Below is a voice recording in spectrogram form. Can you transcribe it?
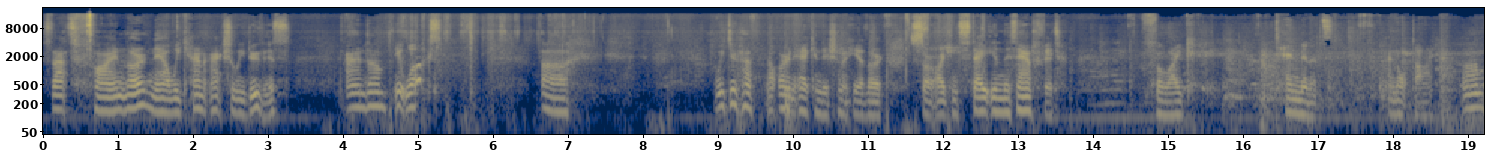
so that's fine though. Now we can actually do this, and um, it works. Uh, we do have our own air conditioner here though, so I can stay in this outfit for like 10 minutes and not die. Um,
